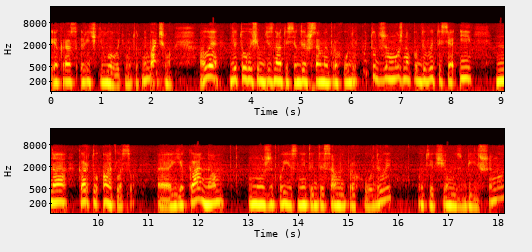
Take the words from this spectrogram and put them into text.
якраз річки Ловоть ми тут не бачимо. Але для того, щоб дізнатися, де ж саме проходив путь, тут вже можна подивитися і на карту Атласу, е, яка нам може пояснити, де саме проходили. От якщо ми збільшимо.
